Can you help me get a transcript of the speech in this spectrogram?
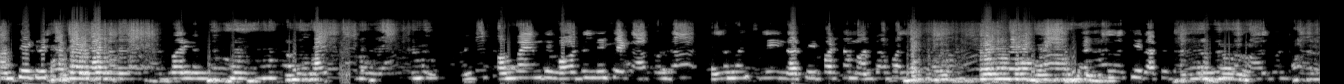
అంత్యకృష్ణ ఆధ్వర్యంలో తొంభై ఎనిమిది వార్డుల నుంచే కాకుండా ఎల్లమంచిలి నర్సీపట్నం అంతాపల్లి వచ్చి రక్తదానంలో పాల్గొంటున్నారు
